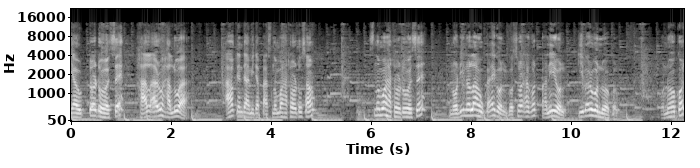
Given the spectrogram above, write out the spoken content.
ইয়াৰ উত্তৰটো হৈছে হাল আৰু হালোৱা। আহক তেন্তে আমি এতিয়া পাঁচ নম্বৰ সাঁথৰটো চাওঁ। পাঁচ নম্বৰ সাঁথৰটো হৈছে নদী নলা শুকাই গ'ল গছৰ আগত পানী ৰ'ল। কি বাৰু বন্ধুসকল? বন্ধুসকল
